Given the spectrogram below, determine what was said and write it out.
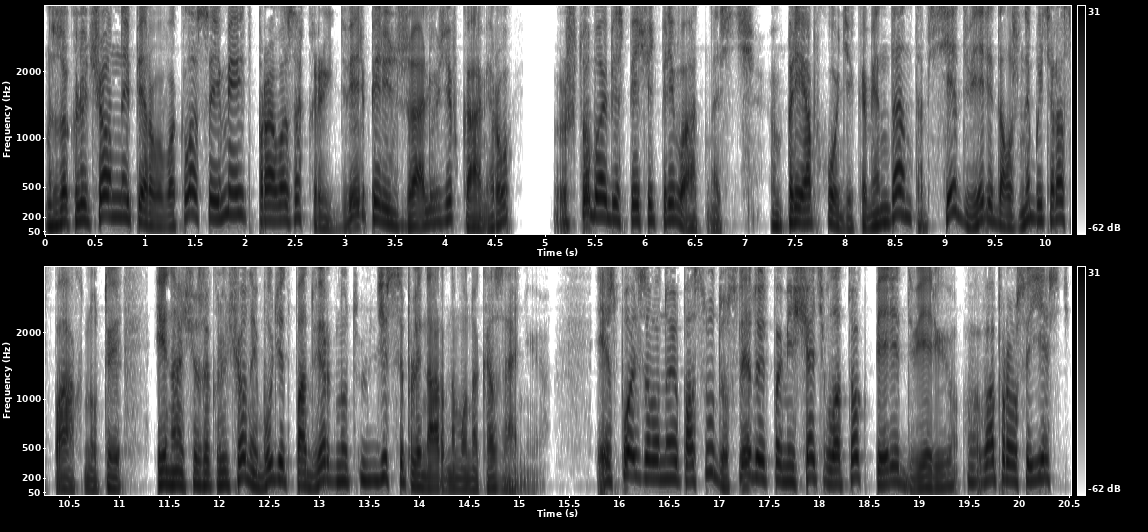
Заключенный первого класса имеет право закрыть дверь перед жалюзи в камеру, чтобы обеспечить приватность. При обходе коменданта все двери должны быть распахнуты, иначе заключенный будет подвергнут дисциплинарному наказанию. Использованную посуду следует помещать в лоток перед дверью. Вопросы есть?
